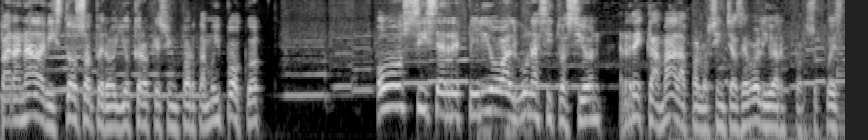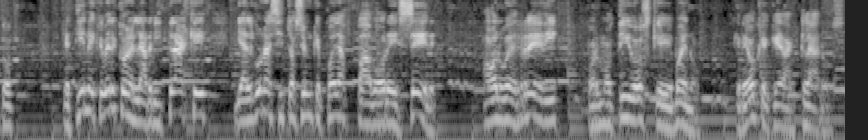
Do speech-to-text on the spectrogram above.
para nada vistoso, pero yo creo que eso importa muy poco o si se refirió a alguna situación reclamada por los hinchas de Bolívar, por supuesto, que tiene que ver con el arbitraje y alguna situación que pueda favorecer Always Ready por motivos que, bueno, creo que quedan claros.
